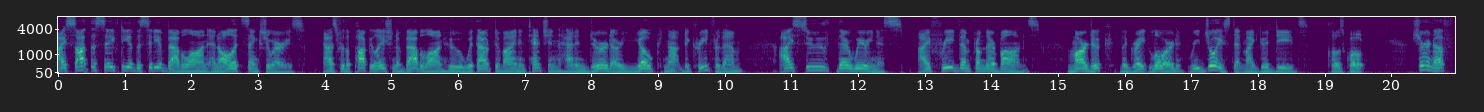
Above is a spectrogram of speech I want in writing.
I sought the safety of the city of Babylon and all its sanctuaries. As for the population of Babylon, who, without divine intention, had endured a yoke not decreed for them, I soothed their weariness. I freed them from their bonds. Marduk, the great lord, rejoiced at my good deeds. Sure enough,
